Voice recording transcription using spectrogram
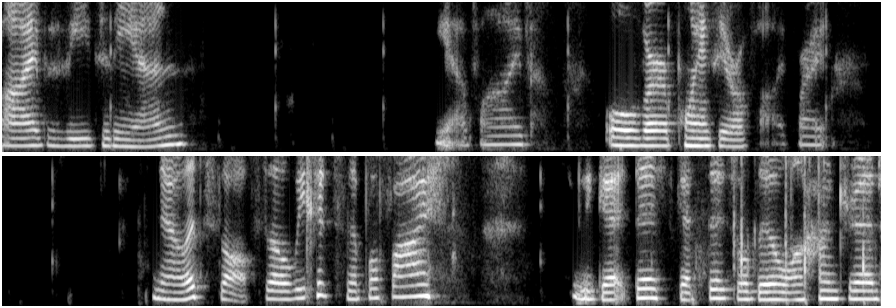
5v to the n. Yeah, 5 over 0.05, right? Now let's solve. So we could simplify. We get this, get this, we'll do 100.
